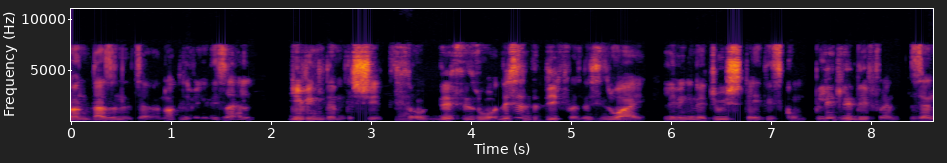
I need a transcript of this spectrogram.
don't doesn't they're not living in Israel giving them the shit. Yeah. So this is what this is the difference. This is why living in a Jewish state is completely different than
